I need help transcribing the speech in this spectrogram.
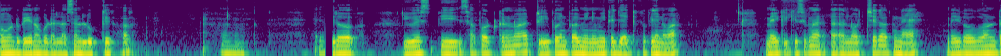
ඔවුන්ට පේන ගොඩ ලස්සන ලුක් එකක්. එදිරෝ USB සපෝට් කරනවා 3.5 mm ජැක් එක පේනවා. මේක කිසිම නොච් එකක් නැහැ. මේක ඔයගොල්ලන්ට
